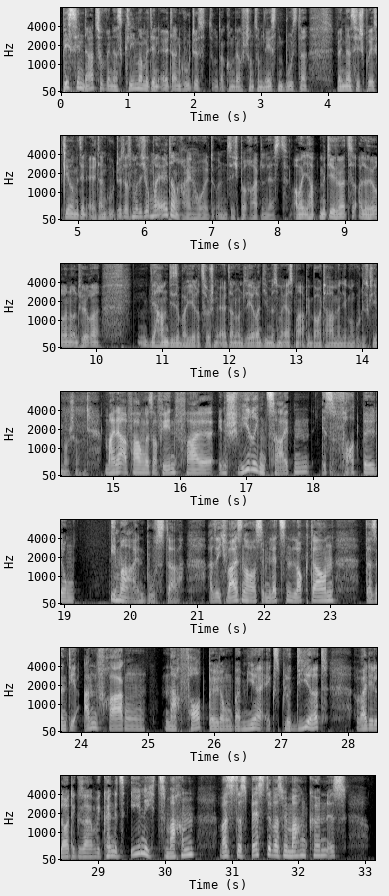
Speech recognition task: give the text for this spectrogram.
bis hin dazu, wenn das Klima mit den Eltern gut ist, und da kommt er schon zum nächsten Booster, wenn das Gesprächsklima mit den Eltern gut ist, dass man sich auch mal Eltern reinholt und sich beraten lässt. Aber ihr habt mitgehört, alle Hörerinnen und Hörer, wir haben diese Barriere zwischen Eltern und Lehrern, die müssen wir erstmal abgebaut haben, indem wir ein gutes Klima schaffen. Meine Erfahrung ist auf jeden Fall, in schwierigen Zeiten ist Fortbildung immer ein Booster. Also ich weiß noch aus dem letzten Lockdown, da sind die Anfragen nach Fortbildung bei mir explodiert, weil die Leute gesagt haben, wir können jetzt eh nichts machen. Was ist das Beste, was wir machen können, ist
